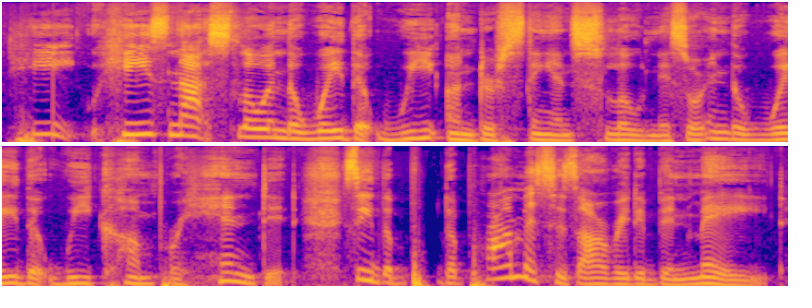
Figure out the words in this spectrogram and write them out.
He he's not slow in the way that we understand slowness or in the way that we comprehend it. See, the the promise has already been made.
